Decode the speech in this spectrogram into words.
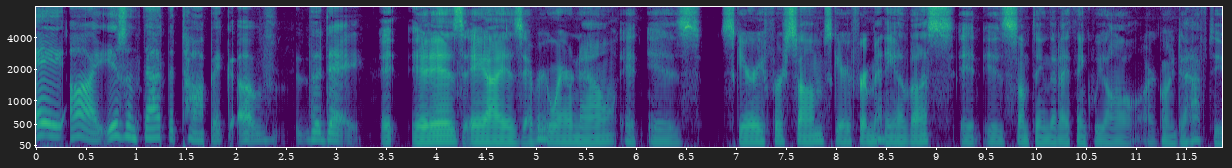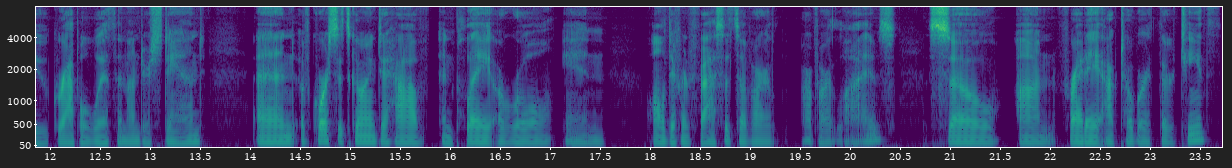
AI, isn't that the topic of the day? It, it is. AI is everywhere now. It is scary for some, scary for many of us. It is something that I think we all are going to have to grapple with and understand. And of course, it's going to have and play a role in all different facets of our of our lives. So on Friday, October 13th,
